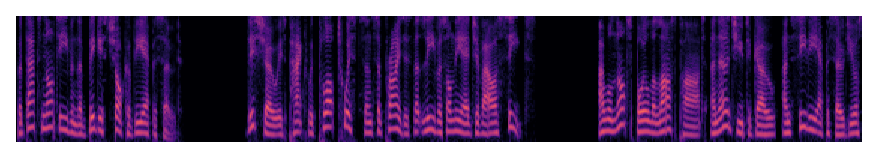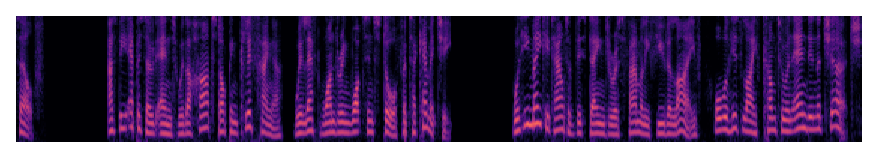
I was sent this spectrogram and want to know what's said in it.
but that's not even the biggest shock of the episode. This show is packed with plot twists and surprises that leave us on the edge of our seats. I will not spoil the last part and urge you to go and see the episode yourself. As the episode ends with a heart-stopping cliffhanger, we're left wondering what's in store for Takemichi. Will he make it out of this dangerous family feud alive, or will his life come to an end in the church?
